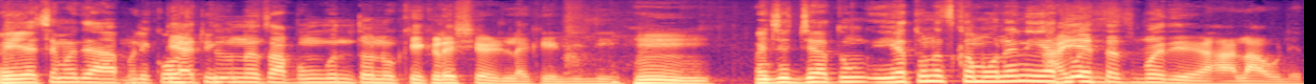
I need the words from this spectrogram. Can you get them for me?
मग याच्यामध्ये आपली त्यातूनच आपण गुंतवणूक इकडे शेडला केलेली. म्हणजे ज्यातून यातूनच कमवलं नाही हा, यातून- यातच मध्ये हा लावलेत.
